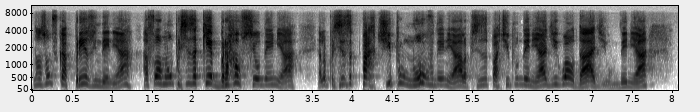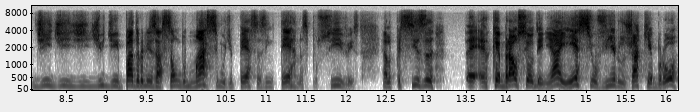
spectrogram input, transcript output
Nós vamos ficar presos em DNA. A Fórmula 1 precisa quebrar o seu DNA. Ela precisa partir para um novo DNA. Ela precisa partir para um DNA de igualdade, um DNA de, de, de, de padronização do máximo de peças internas possíveis. Ela precisa é, é, quebrar o seu DNA, e esse o vírus já quebrou,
